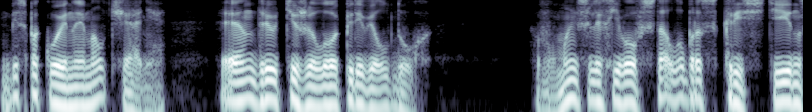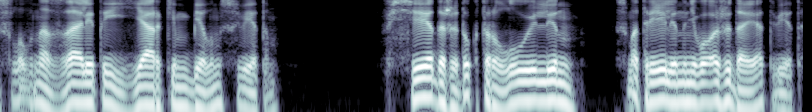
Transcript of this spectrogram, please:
Беспокойное молчание. Эндрю тяжело перевел дух. В мыслях его встал образ Кристин, словно залитый ярким белым светом. Все, даже доктор Луэллин, смотрели на него, ожидая ответа.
